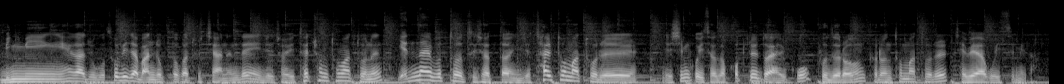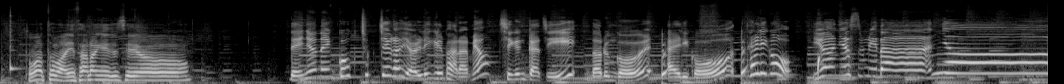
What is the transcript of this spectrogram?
밍밍해가지고 소비자 만족도가 좋지 않은데 이제 저희 태촌 토마토는 옛날부터 드셨던 이제 찰 토마토를 이제 심고 있어서 껍질도 얇고 부드러운 그런 토마토를 재배하고 있습니다. 토마토 많이 사랑해 주세요. 내년엔 꼭 축제가 열리길 바라며 지금까지 너른 거울 알리고 달리고 유한이었습니다. 안녕.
